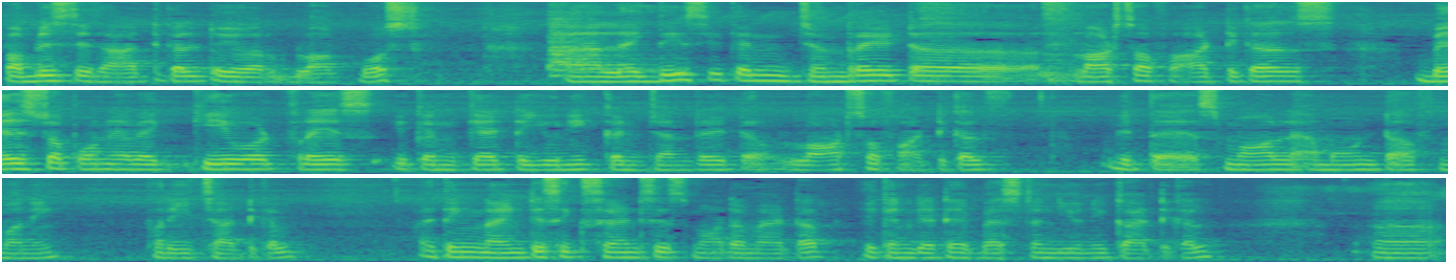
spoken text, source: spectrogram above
publish this article to your blog post. Uh, like this you can generate uh, lots of articles. Based upon a keyword phrase you can get a unique and generate uh, lots of articles with a small amount of money for each article. I think 96 cents is not a matter. You can get a best and unique article Uh,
